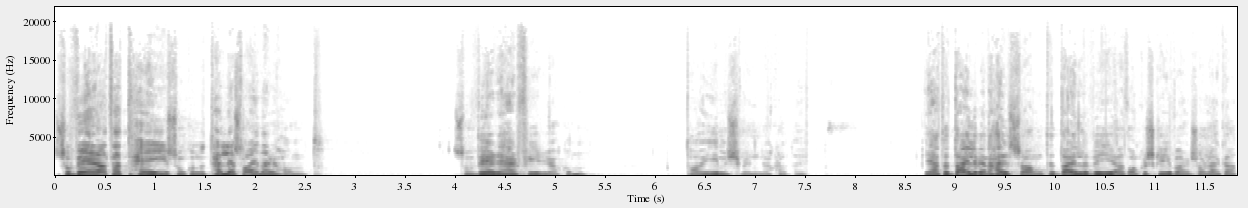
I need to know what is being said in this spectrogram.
så ver at at hei som kunne telle seg einar i hånd, som ver det her fire fyrjøkken, ta i imskjønnen akkurat det. Ja, det er deilig vi en helsan, det er deilig vi at onker skriver, sånn reka,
